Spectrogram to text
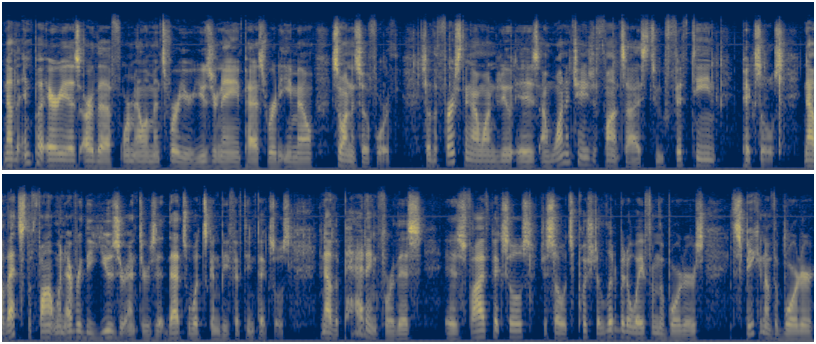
Now the input areas are the form elements for your username, password, email, so on and so forth. So the first thing I want to do is I want to change the font size to 15 pixels. Now that's the font whenever the user enters it. That's what's going to be 15 pixels. Now the padding for this is 5 pixels, just so it's pushed a little bit away from the borders. Speaking of the border,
